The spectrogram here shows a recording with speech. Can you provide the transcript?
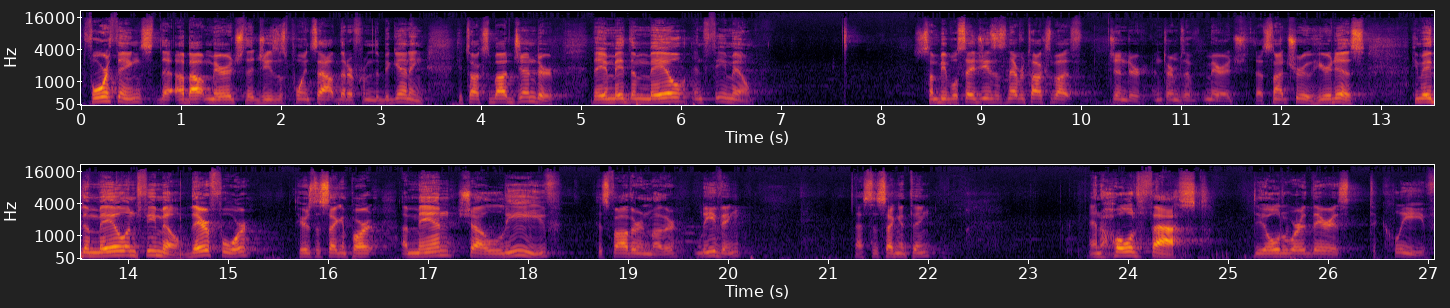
four things that, about marriage that Jesus points out that are from the beginning. He talks about gender. They made them male and female. Some people say Jesus never talks about gender in terms of marriage. That's not true. Here it is. He made them male and female. Therefore, here's the second part a man shall leave his father and mother, leaving. That's the second thing. And hold fast. The old word there is to cleave,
